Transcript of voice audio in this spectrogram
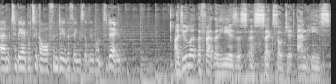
um, to be able to go off and do the things that we want to do. I do like the fact that he is a, a sex object and he's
